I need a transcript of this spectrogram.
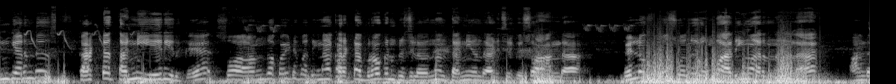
இங்கேருந்து கரெக்டாக தண்ணி ஏறி இருக்கு. ஸோ அங்கே போயிட்டு பார்த்தீங்கன்னா கரெக்டாக ப்ரோக்கன் பிரிட்ஜில் வந்து அந்த தண்ணி வந்து அடிச்சிருக்கு. ஸோ அந்த வெள்ள ஃபோர்ஸ் வந்து ரொம்ப அதிகமாக இருந்ததுனால அந்த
